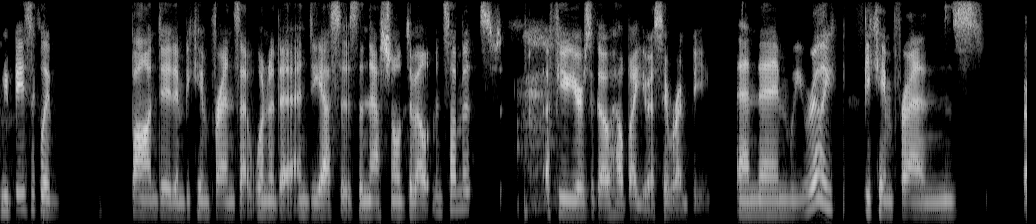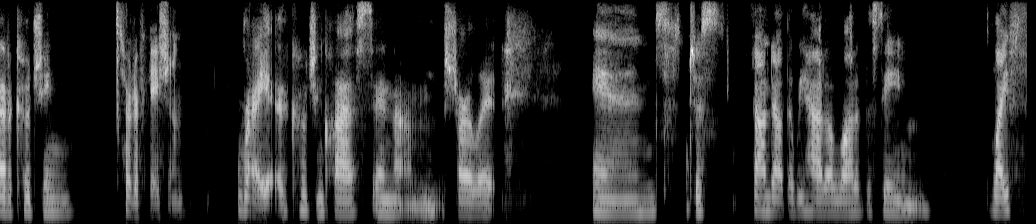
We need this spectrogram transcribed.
we basically bonded and became friends at one of the NDSs, the National Development Summits, a few years ago held by USA Rugby. And then we really became friends At a coaching, certification. right, a coaching class in um, Charlotte, and just found out that we had a lot of the same life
